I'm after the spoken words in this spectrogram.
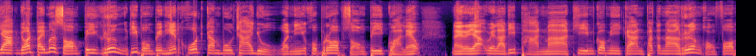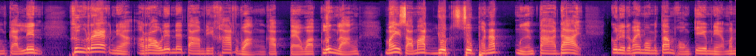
อยากย้อนไปเมื่อ 2 ปีครึ่ง ที่ผมเป็นเฮดโค้ชกัมพูชาอยู่ วันนี้ครบรอบ 2 ปีกว่าแล้ว ในระยะเวลาที่ผ่านมาทีมก็มีการพัฒนาเรื่องของฟอร์มการเล่น ครึ่งแรกเนี่ยเราเล่นได้ตามที่คาดหวังครับ แต่ว่าครึ่งหลังไม่สามารถหยุดสุพนัทเหมือนตาได้ ก็เลยทำให้โมเมนตัมของเกมเนี่ยมัน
